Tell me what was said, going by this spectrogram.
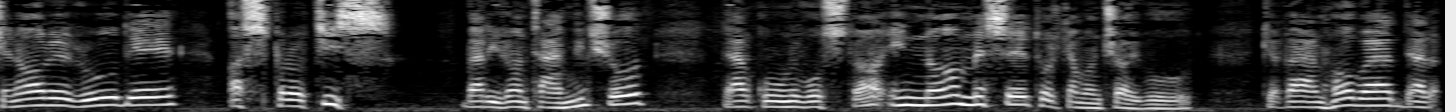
کنار رود آسپروتیس بر ایران تحمیل شد. در قرون وسطا این نام مثل ترکمانچای بود که قرنها بعد در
